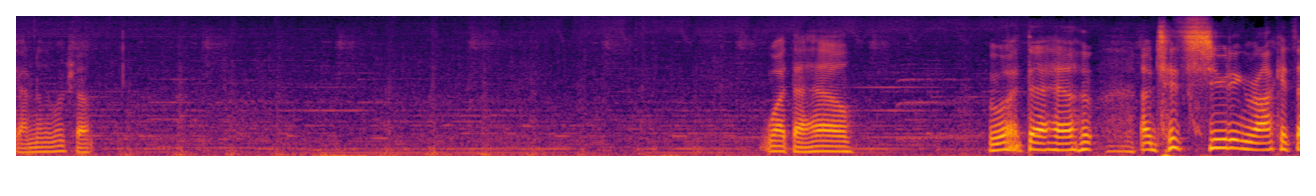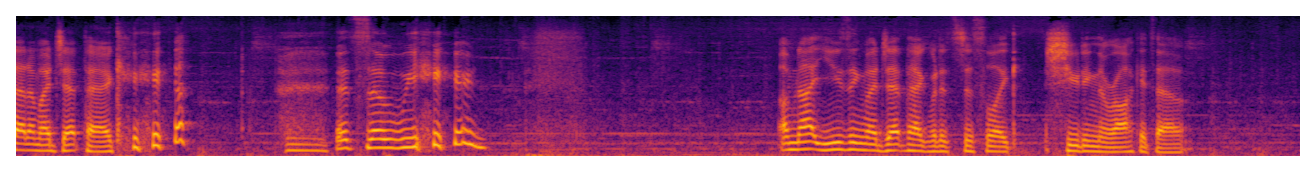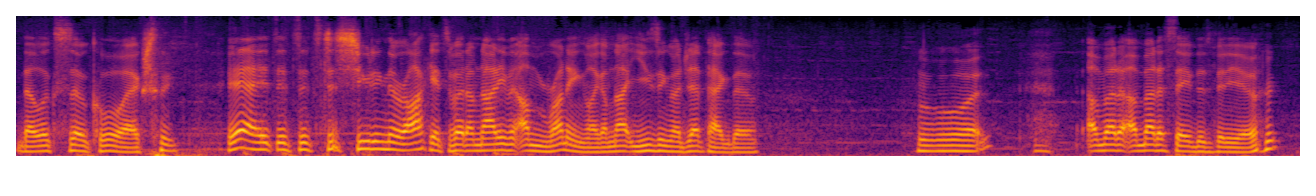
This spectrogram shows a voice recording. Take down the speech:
Got another workshop. What the hell? What the hell? I'm just shooting rockets out of my jetpack. That's so weird. I'm not using my jetpack, but it's just like shooting the rockets out. That looks so cool, actually. Yeah, it's it's it's just shooting the rockets, but I'm not even I'm running like I'm not using my jetpack though. What? I'm about to I'm about to save this video.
